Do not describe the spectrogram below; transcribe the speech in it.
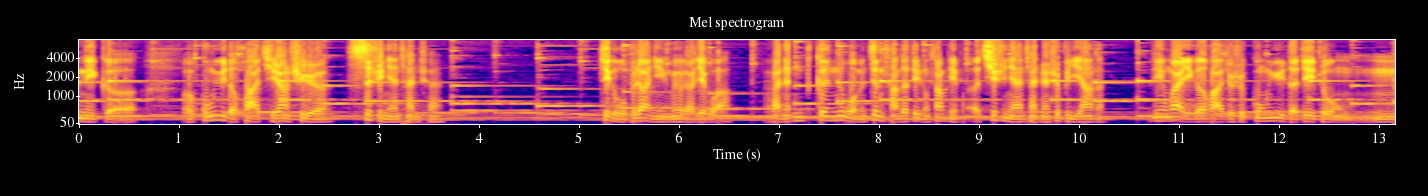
那个呃公寓的话，实上是四十年产权，这个我不知道你有没有了解过啊？反正跟我们正常的这种商品呃七十年产权是不一样的。另外一个的话就是公寓的这种嗯，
